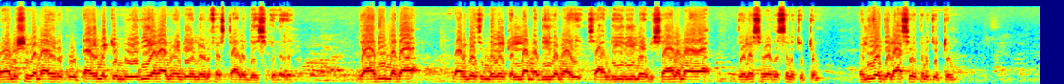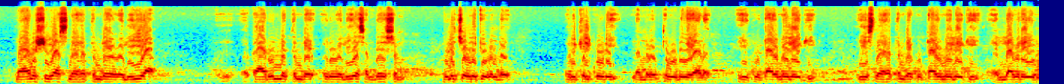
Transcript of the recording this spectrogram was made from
മാനുഷികമായ ഒരു കൂട്ടായ്മയ്ക്കും വേദിയാവാൻ വേണ്ടിയുള്ള ഒരു ഫെസ്റ്റാണ് ഉദ്ദേശിക്കുന്നത്. ജാതി മത വർഗചിന്തകൾക്കെല്ലാം അതീതമായി ശാന്തിഗിരിയിലെ വിശാലമായ ജലസ്രോതസ്സിന് ചുറ്റും വലിയ ജലാശയത്തിന് ചുറ്റും മാനുഷിക സ്നേഹത്തിന്റെ വലിയ കാരുണ്യത്തിന്റെ ഒരു വലിയ സന്ദേശം വിളിച്ചൊതുക്കിക്കൊണ്ട് ഒരിക്കൽ കൂടി നമ്മൾ ഒത്തുകൂടുകയാണ് ഈ കൂട്ടായ്മയിലേക്ക്. ഈ സ്നേഹത്തിന്റെ കൂട്ടായ്മയിലേക്ക് എല്ലാവരെയും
